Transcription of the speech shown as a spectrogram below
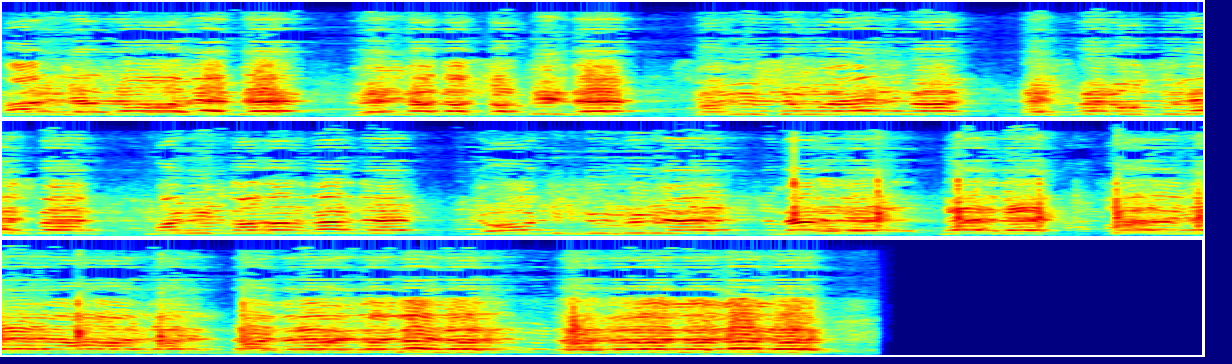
Her gece alemde Leyla'da Safir'de Sarışın mı esmer Esmer olsun esmer. Manitalar nerede? Yok ki dürbünle.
